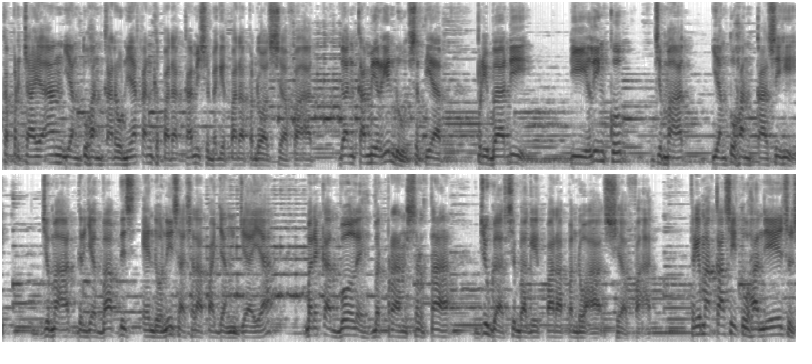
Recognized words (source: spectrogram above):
kepercayaan yang Tuhan karuniakan kepada kami sebagai para pendoa syafaat dan kami rindu setiap pribadi di lingkup jemaat yang Tuhan kasihi jemaat Gereja Baptis Indonesia Selapajang Jaya mereka boleh berperan serta juga sebagai para pendoa syafaat. Terima kasih Tuhan Yesus.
